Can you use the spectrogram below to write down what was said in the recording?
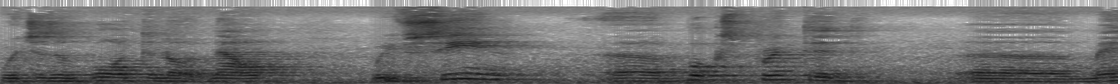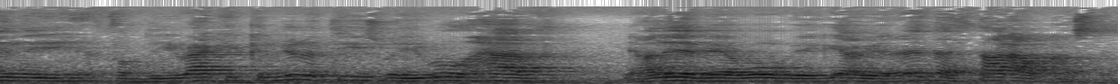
which is important to note. Now, we've seen uh, books printed uh, mainly from the Iraqi communities where you will have Ya'aleh ve'avo ve'yagia. That's not our custom.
